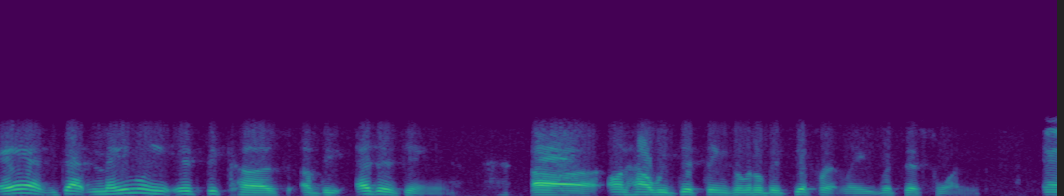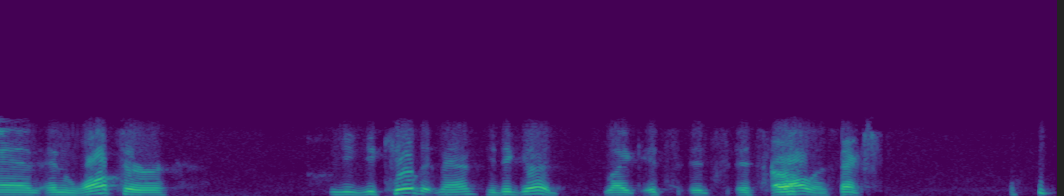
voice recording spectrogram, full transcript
and that mainly is because of the editing uh, on how we did things a little bit differently with this one. And and Walter, you you killed it, man. You did good. Like it's it's it's flawless. Oh, thanks.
